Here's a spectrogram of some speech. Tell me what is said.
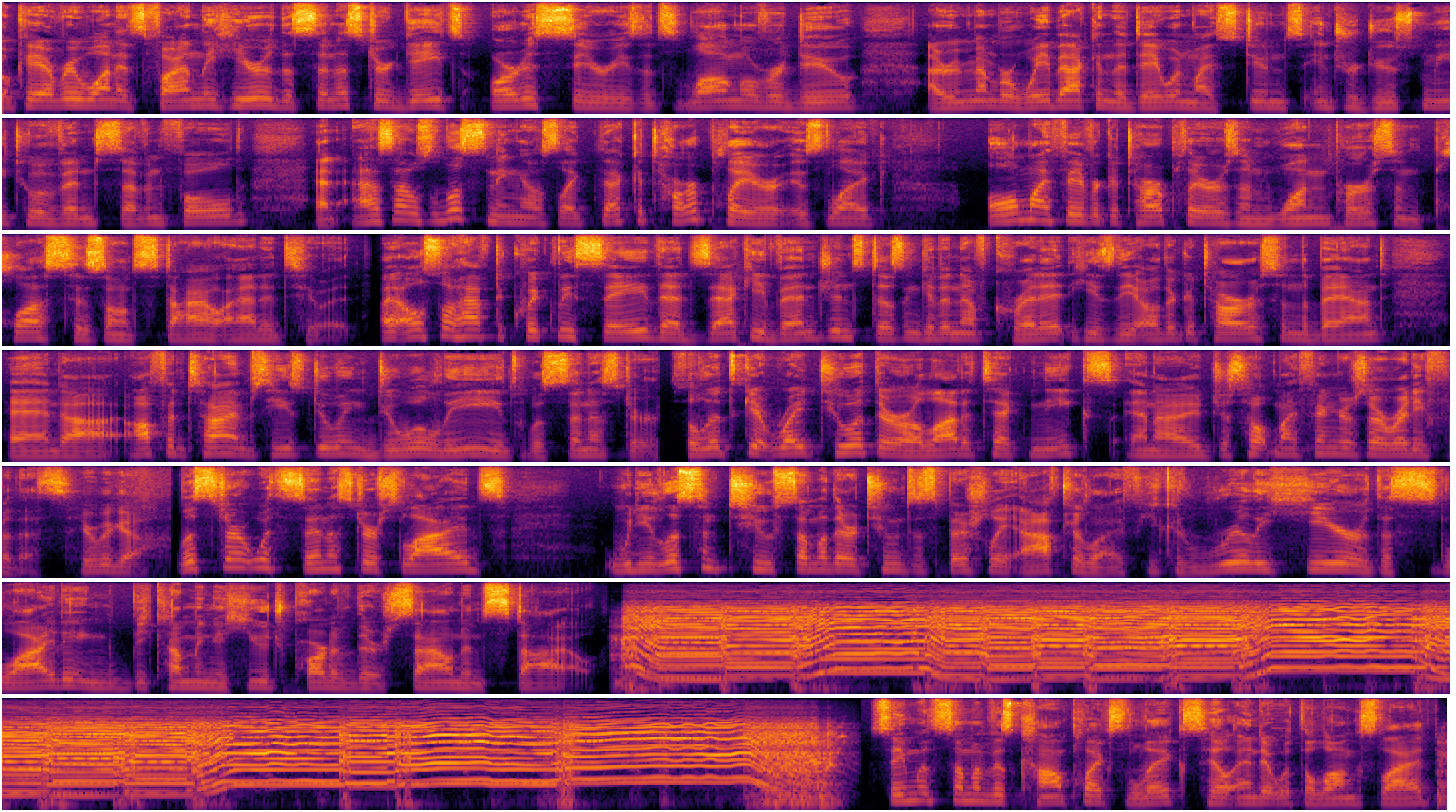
Okay everyone, it's finally here, the Synyster Gates Artist Series. It's long overdue. I remember way back in the day when my students introduced me to Avenged Sevenfold, and as I was listening, I was like, that guitar player is like all my favorite guitar players in one person, plus his own style added to it. I also have to quickly say that Zacky Vengeance doesn't get enough credit. He's the other guitarist in the band, and uh, oftentimes he's doing dual leads with Synyster. So let's get right to it. There are a lot of techniques, and I just hope my fingers are ready for this. Here we go. Let's start with Synyster slides when you listen to some of their tunes, especially Afterlife, you could really hear the sliding becoming a huge part of their sound and style. Same with some of his complex licks, he'll end it with a long slide.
